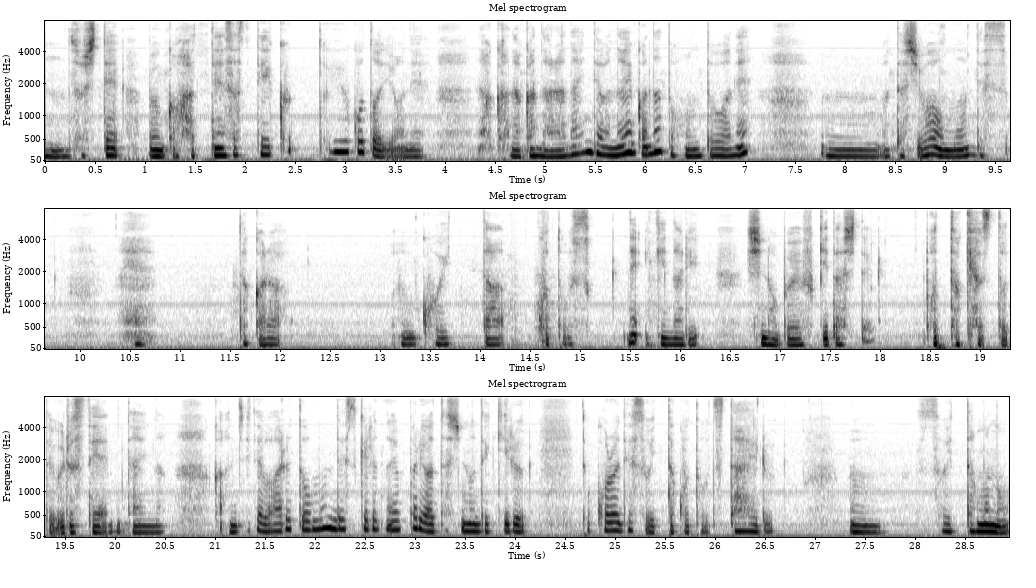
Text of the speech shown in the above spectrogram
うん、そして文化を発展させていく。ということにはね。なかなかならないんではないかなと本当はね。うん私は思うんです。だからうん、こういったことをねいきなり忍へ吹き出してポッドキャストでうるせえみたいな感じではあると思うんですけれどやっぱり私のできる、ところでそういったことを伝える、うん、そういったもの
